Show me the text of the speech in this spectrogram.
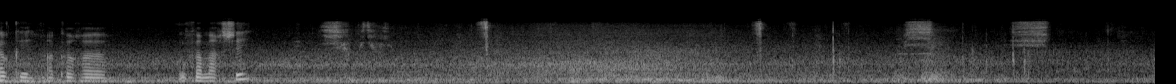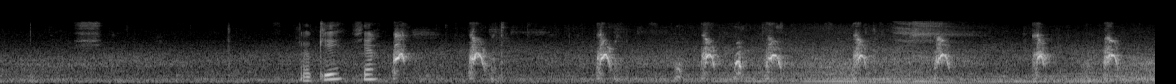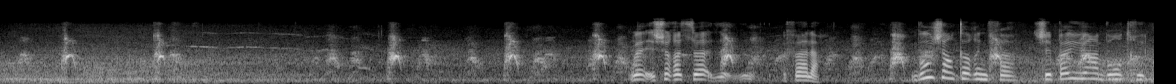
Ok, encore euh, une fois marcher. Ok, viens. Ouais, je reçois... Voilà. Bouge encore une fois. J'ai pas eu un bon truc.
